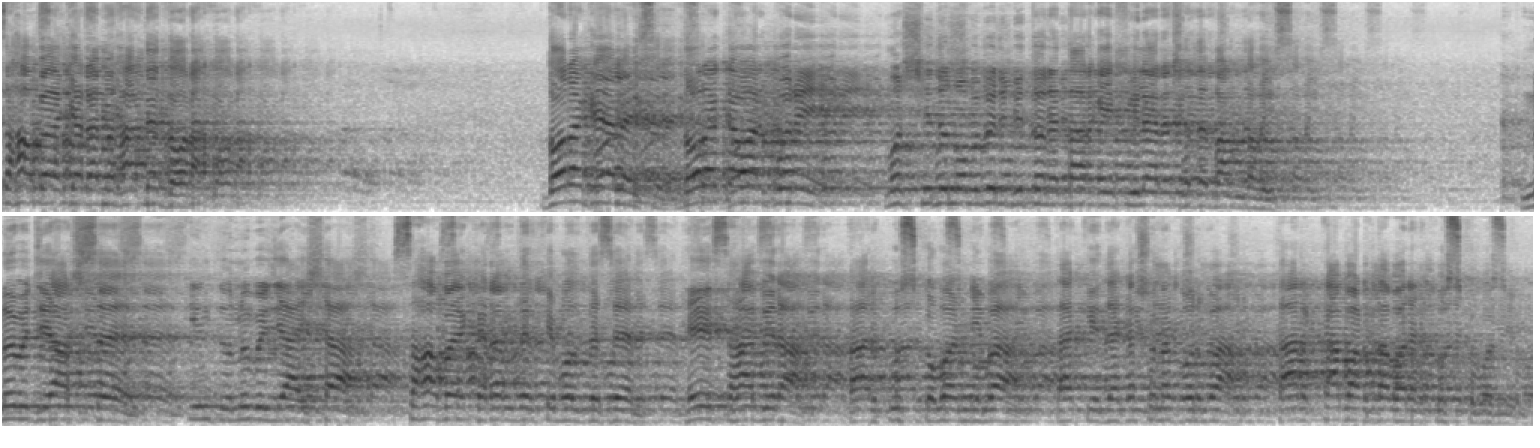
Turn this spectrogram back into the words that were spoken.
সাহাবা কেরামের হাতে ধরা। ধরা খেয়ে লাইছে ধরা খাওয়ার পরে মসজিদ নবীর ভিতরে তার এই ফিলারের সাথে বান্ধা হয়েছে নবীজি আসছে কিন্তু নবীজি আয়সা সাহাবায়ে কেরামদেরকে বলতেছেন, হে সাহাবীরা, তার খোঁজখবর নিবা, তাকে দেখাশোনা করবা, তার খাবার দাবারের খোঁজখবর নিবা।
